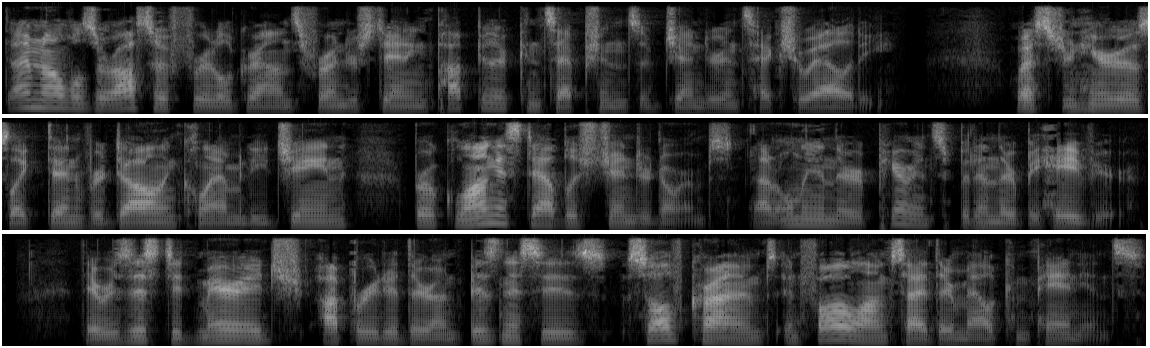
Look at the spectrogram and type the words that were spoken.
Dime novels are also fertile grounds for understanding popular conceptions of gender and sexuality. Western heroes like Denver Doll and Calamity Jane broke long established gender norms, not only in their appearance but in their behavior. They resisted marriage, operated their own businesses, solved crimes, and fought alongside their male companions.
